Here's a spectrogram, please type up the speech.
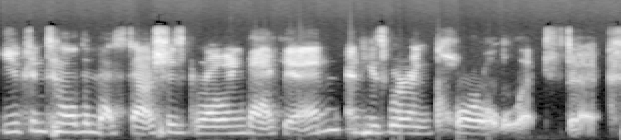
you can tell the mustache is growing back in and he's wearing coral lipstick.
